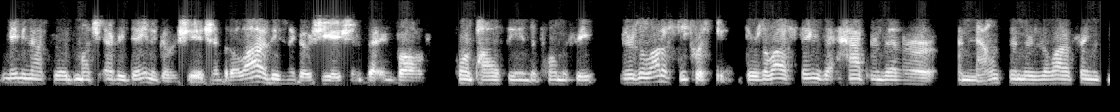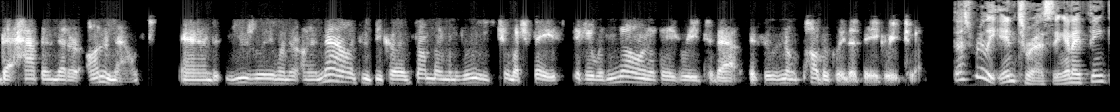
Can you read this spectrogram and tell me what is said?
maybe not so much everyday negotiation, but a lot of these negotiations that involve foreign policy and diplomacy, there's a lot of secrecy. There's a lot of things that happen that are announced, and there's a lot of things that happen that are unannounced. And usually, when they're unannounced, it's because someone would lose too much face if it was known that they agreed to that, if it was known publicly that they agreed to it. That's really interesting. And I think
